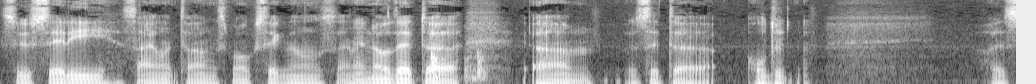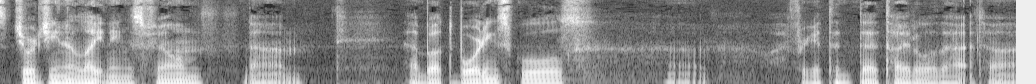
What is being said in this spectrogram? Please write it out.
Sioux City, Silent Tongue, Smoke Signals, and I know that uh, um, is it uh, older was Georgina Lightning's film um, about the boarding schools. Uh, I forget the, the, title of that. Uh,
